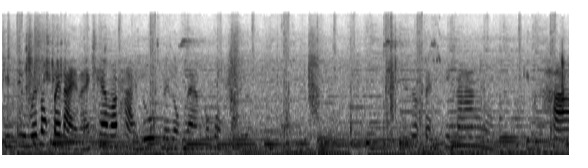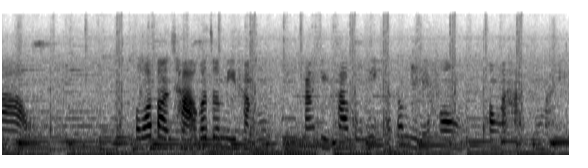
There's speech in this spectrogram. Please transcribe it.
จริงๆไม่ต้องไปไหนนะแค่มาถ่ายรูปในโรงแรมก็หมดเลย นี่จะเป็นที่นั่งกินข้าว เพราะว่าตอนเช้าก็จะมีทั้งนั่งกินข้าวตรงนี้แล้วก็มีในห้องห้องอาหารข้างในนี่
